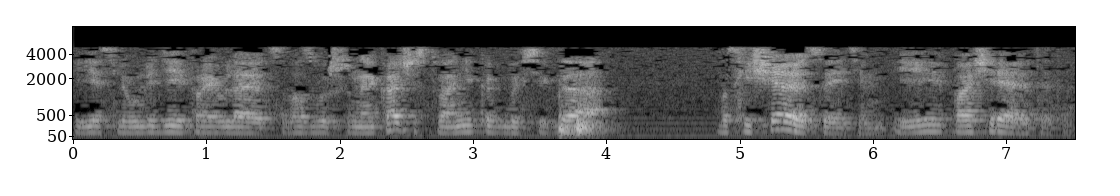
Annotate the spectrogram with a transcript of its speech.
И если у людей проявляются возвышенные качества, они как бы всегда восхищаются этим и поощряют это.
